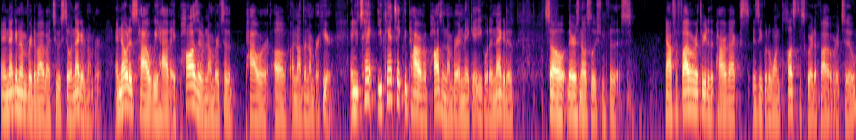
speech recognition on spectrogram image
And a negative number divided by 2 is still a negative number. And notice how we have a positive number to the power of another number here. And you, ta- you can't take the power of a positive number and make it equal to negative, so there's no solution for this. Now for 5 over 3 to the power of x is equal to 1 plus the square root of 5 over 2.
